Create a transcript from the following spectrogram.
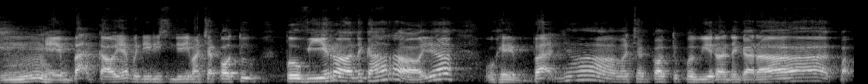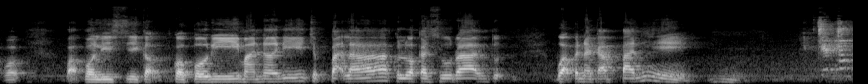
Hmm, hebat kau ya berdiri sendiri macam kau tu perwira negara ya. Oh hebatnya macam kau tu perwira negara. Pak po, Pak polisi kau Polri mana ni cepatlah keluarkan surat untuk buat penangkapan ni. Hmm. Jantung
